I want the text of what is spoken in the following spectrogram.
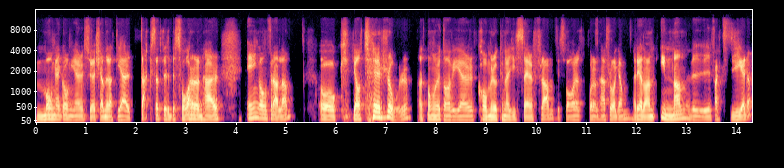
många gånger så jag känner att det är dags att vi besvarar den här en gång för alla. Och jag tror att många av er kommer att kunna gissa er fram till svaret på den här frågan redan innan vi faktiskt ger det.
